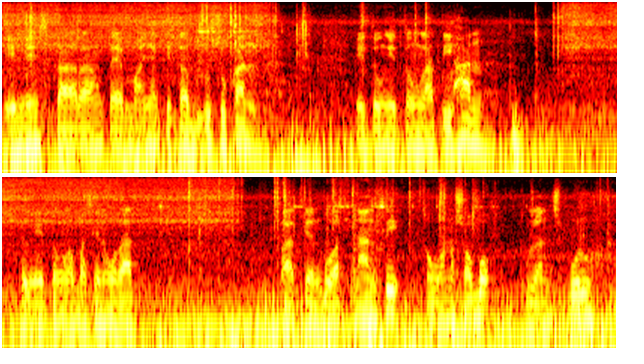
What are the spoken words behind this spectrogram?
Ini sekarang temanya kita belusukan. Hitung-hitung latihan. Hitung-hitung lemesin urat. Latihan buat nanti ke Wonosobo bulan 10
